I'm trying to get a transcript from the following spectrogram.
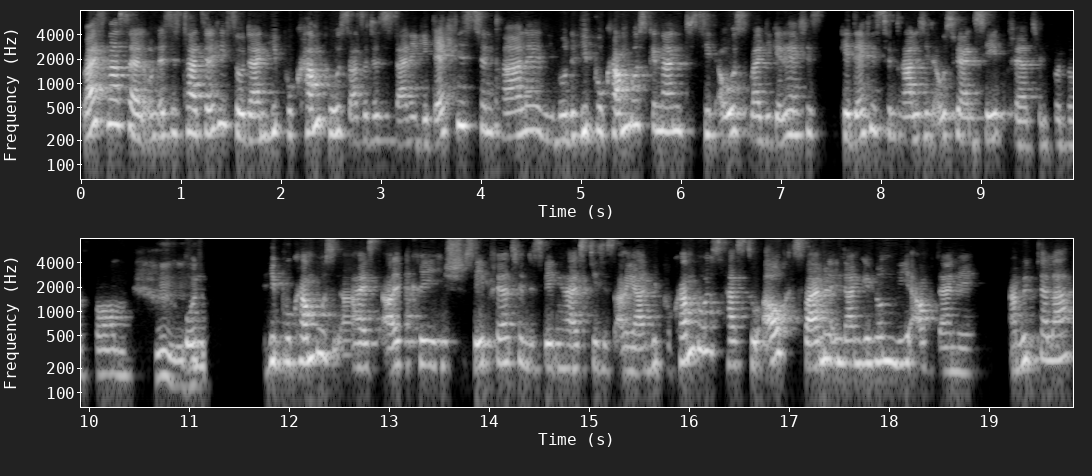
weißt Marcel, und es ist tatsächlich so, dein Hippocampus, also das ist deine Gedächtniszentrale, die wurde Hippocampus genannt, sieht aus, weil die Gedächtnis, Gedächtniszentrale sieht aus wie ein Seepferdchen von der Form. Mhm. Und Hippocampus heißt altgriechisch Seepferdchen, deswegen heißt dieses Areal Hippocampus. Hast du auch zweimal in deinem Gehirn, wie auch deine Amygdala.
